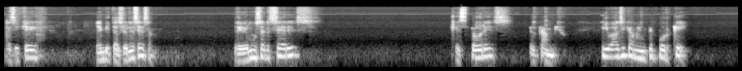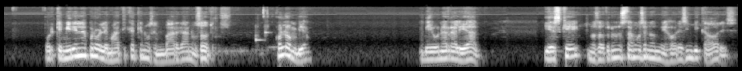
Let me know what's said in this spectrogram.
Así que la invitación es esa. Debemos ser seres gestores del cambio. Y básicamente, ¿por qué? Porque miren la problemática que nos embarga a nosotros. Colombia vive una realidad y es que nosotros no estamos en los mejores indicadores.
